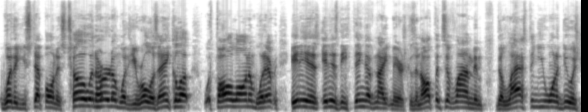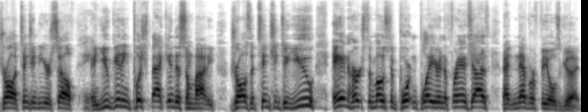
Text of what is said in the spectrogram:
whether you step on his toe and hurt him, whether you roll his ankle up, fall on him, whatever, it is, it is the thing of nightmares. Because an offensive lineman, the last thing you want to do is draw attention to yourself. And you getting pushed back into somebody draws attention to you and hurts the most important player in the franchise. That never feels good.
